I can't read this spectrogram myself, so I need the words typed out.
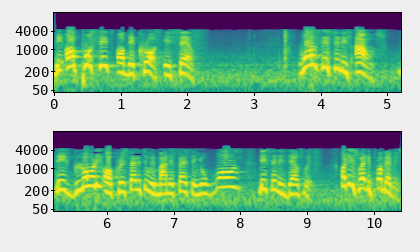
The opposite of the cross itself. Once this thing is out, the glory of Christianity will manifest in you once this thing is dealt with. But this is where the problem is.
